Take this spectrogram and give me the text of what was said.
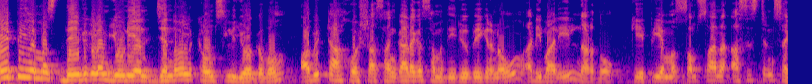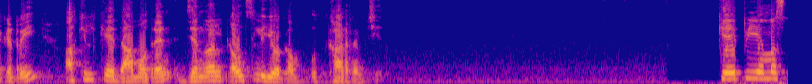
K P M S Devikulam union general council യോഗവും അവിട്ടാഘോഷ സംഘാടക സമിതി രൂപീകരണവും അടിമാലിയിൽ നടന്നു. കെ പി എം എസ് സംസ്ഥാന assistant secretary Akhil K Damodaran general council യോഗം ഉദ്ഘാടനം ചെയ്തു. K P M S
